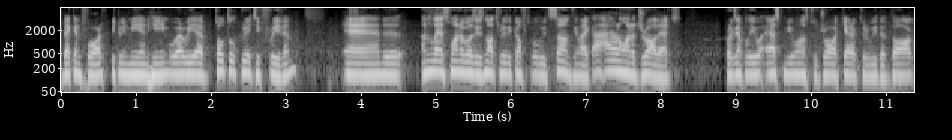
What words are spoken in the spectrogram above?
back and forth between me and him, where we have total creative freedom. And uh, unless one of us is not really comfortable with something, like, I, I don't want to draw that. For example, he asked me once to draw a character with a dog,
